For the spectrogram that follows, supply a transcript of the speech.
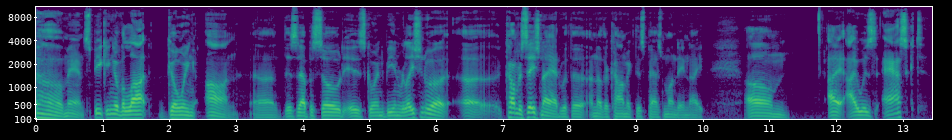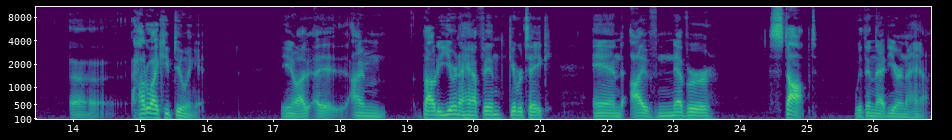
Oh man, speaking of a lot going on, uh, this episode is going to be in relation to a, a conversation I had with a, another comic this past Monday night. Um, I I was asked, uh, how do I keep doing it? You know, I, I I'm about a year and a half in, give or take, and I've never stopped within that year and a half.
